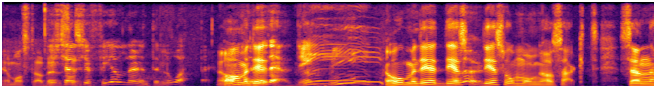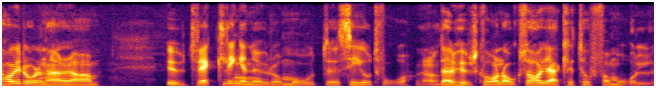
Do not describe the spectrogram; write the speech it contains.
Jag måste ha Det bensin. känns ju fel när det inte låter. Ja, men Är det, det? Jo, men det, det, är, det är så många har sagt. Sen har ju då den här uh, utvecklingen nu då mot eh, CO2, Ja. där Husqvarna också har jäkligt tuffa mål.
